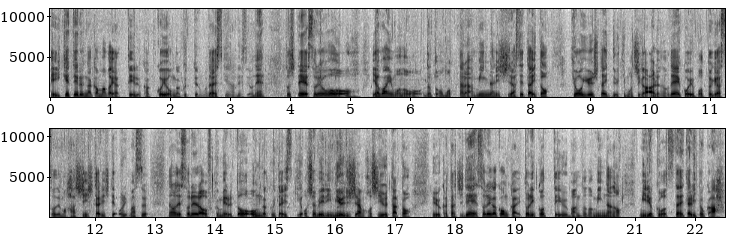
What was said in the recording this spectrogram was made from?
イケてる仲間がやっているかっこいい音楽っていうのも大好きなんですよねそしてそれをやばいものだと思ったらみんなに知らせたいと共有したいという気持ちがあるのでこういうポッドキャストでも発信したりしております。なのでそれらを含めると音楽大好きおしゃべりミュージシャン星優太という形でそれが今回トリコっていうバンドのみんなの魅力を伝えたりとか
